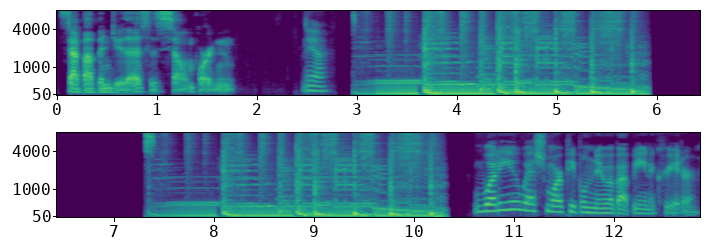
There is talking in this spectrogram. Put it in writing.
step up and do this is so important. Yeah. What do you wish more people knew about being a creator?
